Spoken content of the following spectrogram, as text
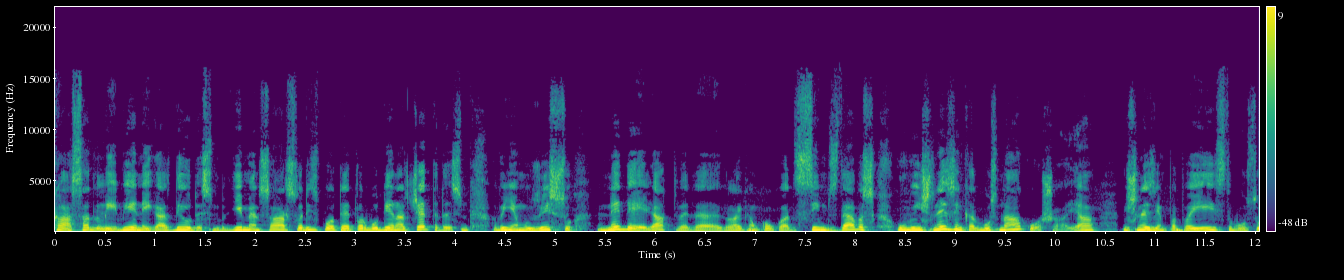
kā sadalīja vienīgās 20, bet ģimenes ārsts var izpotēt varbūt dienā 40. Viņam uz visu nedēļu atveda laikam kaut kādas simts devas, un viņš nezina, kad būs nākošā. Ja? Viņš nezina pat, vai īsti būs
